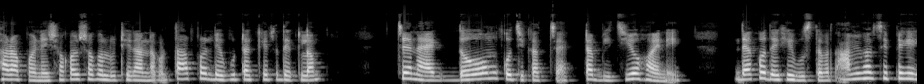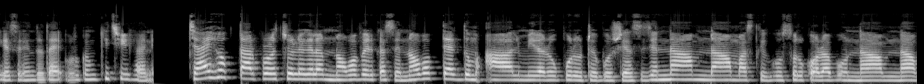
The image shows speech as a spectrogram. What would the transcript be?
খারাপ হয় নাই। সকাল সকাল উঠে রান্না করে তারপর লেবুটা কেটে দেখলাম যে না, একদম কচি কাচ্চা, একটা বিচিও হয়নি দেখো দেখে বুঝতে পারতাম আমি ভাবছি পেকে গেছে, কিন্তু তাই ওরকম কিছুই হয়নি যাই হোক, তারপর চলে গেলাম নবাবের কাছে। নবাব তো একদম আলমিরার উপরে উঠে বসে আছে যে, নাম নাম, আজকে গোসল করাবো, নাম নাম।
